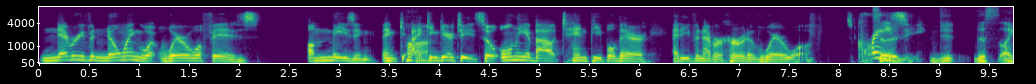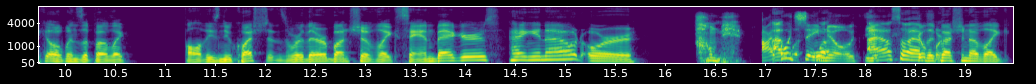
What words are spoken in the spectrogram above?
Never even knowing what werewolf is. Amazing. And I can guarantee so only about 10 people there had even ever heard of werewolf. It's crazy. So, this like opens up a like all these new questions. Were there a bunch of like sandbaggers hanging out, or oh man. I, I- would say well, no. I also have the for it. question of like,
